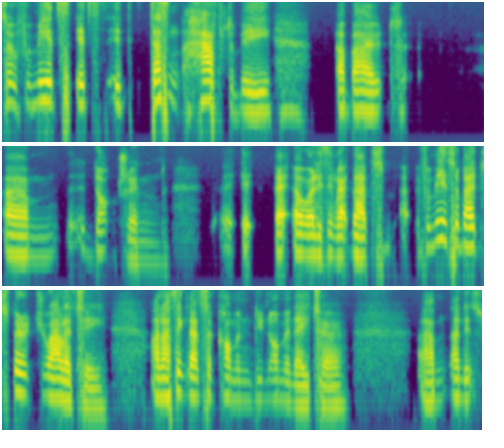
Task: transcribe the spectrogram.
so for me it's it's it doesn't have to be about um, doctrine uh, uh, or anything like that. For me it's about spirituality and I think that's a common denominator. Um, and it's,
